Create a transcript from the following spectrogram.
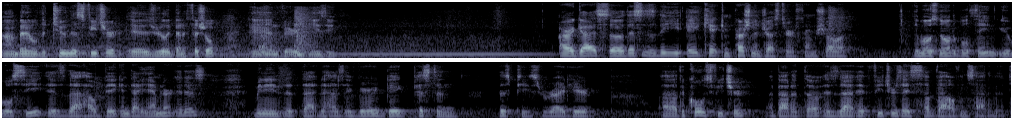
Um, being able to tune this feature is really beneficial and very easy. All right, guys, so this is the A-Kit compression adjuster from Showa. The most notable thing you will see is that how big in diameter it is, meaning that, that it has a very big piston, this piece right here. Uh, the coolest feature about it though is that it features a sub valve inside of it.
